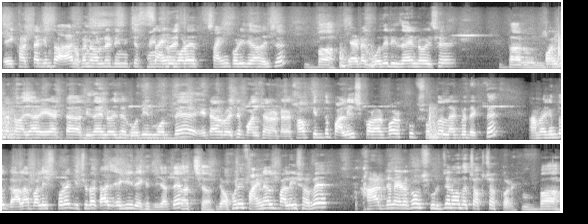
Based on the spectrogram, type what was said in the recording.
এই খাটটা কিন্তু আর ওখানে অলরেডি নিচে সাইন করে সাইন করে দেওয়া হয়েছে। বাহ। একটা গদি ডিজাইন রয়েছে। দারুণ পঞ্চান্ন হাজার এর একটা ডিজাইন রয়েছে গদির মধ্যে এটাও রয়েছে পঞ্চান্ন টাকা। সব কিন্তু পালিশ করার পর খুব সুন্দর লাগবে দেখতে। আমরা কিন্তু গালা পালিশ করে কিছুটা কাজ এগিয়ে রেখেছি যাতে আচ্ছা। যখনই ফাইনাল পালিশ হবে খাট যেন এরকম সূর্যের মতো চকচক করে। বাহ।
